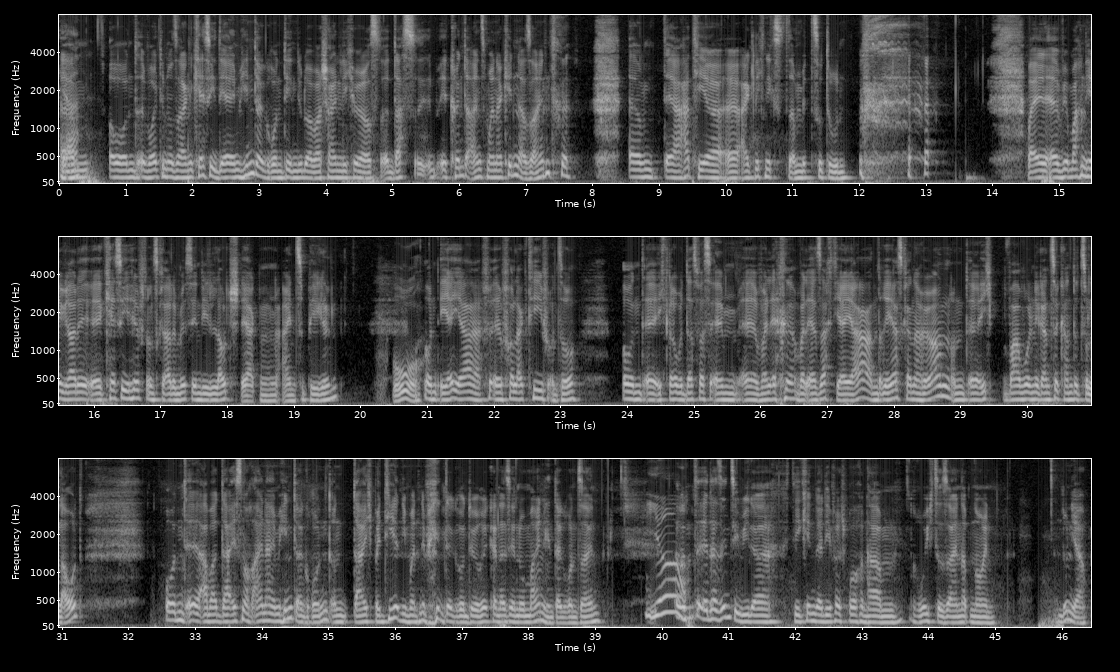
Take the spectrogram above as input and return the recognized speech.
Ja. Ähm, und wollte nur sagen, Cassie, der im Hintergrund, den du da wahrscheinlich hörst, das äh, könnte eins meiner Kinder sein. ähm, der hat hier äh, eigentlich nichts damit zu tun. Weil äh, wir machen hier gerade, äh, Cassie hilft uns gerade ein bisschen die Lautstärken einzupegeln. Oh. Und er ja, äh, voll aktiv und so. Und äh, ich glaube, das, was er, äh, weil er, weil er sagt, ja, ja, Andreas kann er hören und äh, ich war wohl eine ganze Kante zu laut. Und äh, aber da ist noch einer im Hintergrund und da ich bei dir niemanden im Hintergrund höre, kann das ja nur mein Hintergrund sein. Ja. Und äh, da sind sie wieder, die Kinder, die versprochen haben, ruhig zu sein ab neun. Nun ja,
